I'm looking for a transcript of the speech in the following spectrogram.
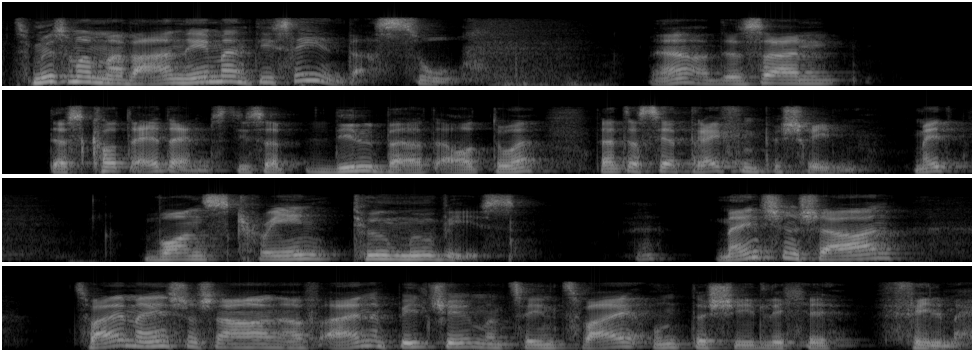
Jetzt müssen wir mal wahrnehmen, die sehen das so. Ja, das ist ein, der Scott Adams, dieser Dilbert-Autor, der hat das sehr treffend beschrieben mit One Screen, Two Movies. Menschen schauen, zwei Menschen schauen auf einen Bildschirm und sehen zwei unterschiedliche Filme.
